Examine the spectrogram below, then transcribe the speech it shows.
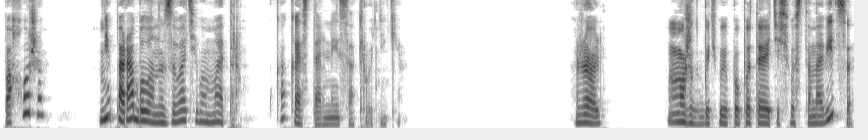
Похоже, мне пора было называть его мэтр, как и остальные сотрудники. Жаль. Может быть, вы попытаетесь восстановиться?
